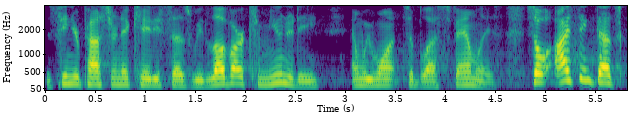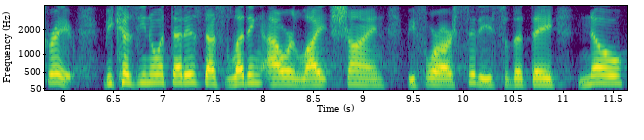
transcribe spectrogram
The senior pastor, Nick Cady, says, We love our community and we want to bless families. So I think that's great because you know what that is? That's letting our light shine before our city so that they know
